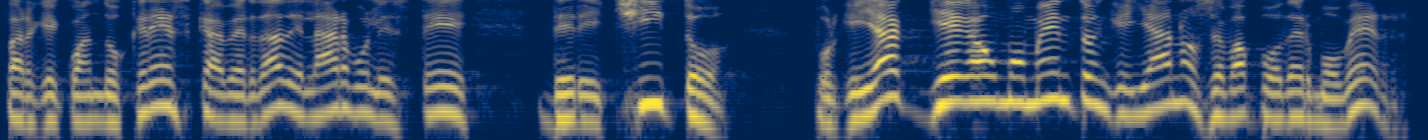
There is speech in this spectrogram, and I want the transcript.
para que cuando crezca, ¿verdad? El árbol esté derechito, porque ya llega un momento en que ya no se va a poder mover.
